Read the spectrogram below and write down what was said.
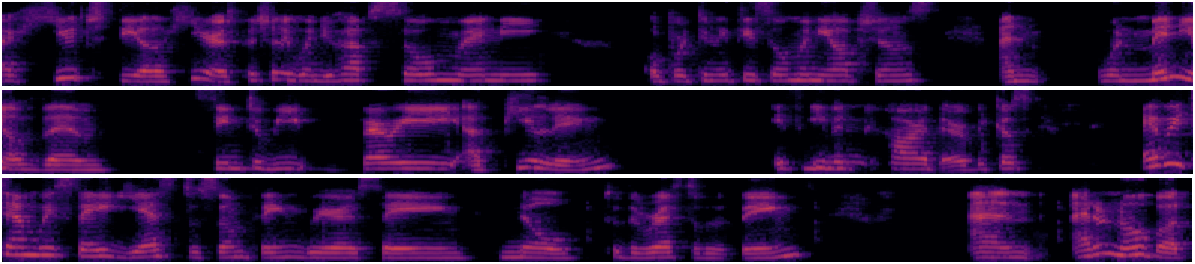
a huge deal here, especially when you have so many opportunities, so many options, and when many of them seem to be very appealing, it's even mm-hmm. harder because every time we say yes to something, we are saying no to the rest of the things. And I don't know, but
